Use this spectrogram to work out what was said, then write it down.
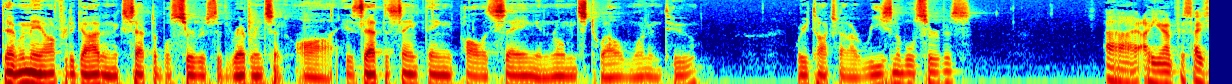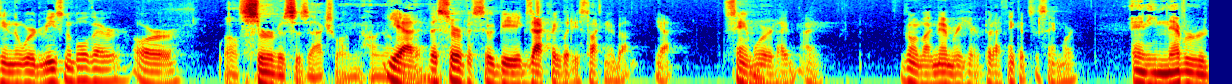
That we may offer to God an acceptable service with reverence and awe. Is that the same thing Paul is saying in Romans 12, 1 and 2, where he talks about a reasonable service? Uh, are you emphasizing the word reasonable there, or? Well, service is actually I'm hung up. Yeah, the service would be exactly what he's talking about. Yeah, same word. I, I going by memory here, but I think it's the same word. And he never,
